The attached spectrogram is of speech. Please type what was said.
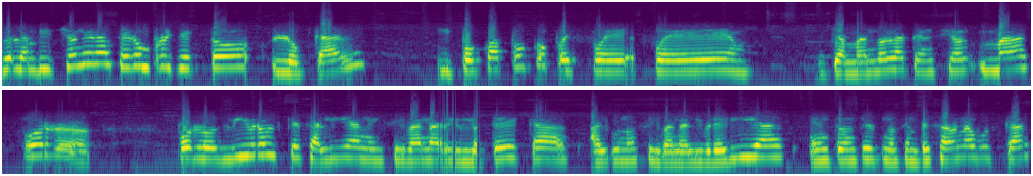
la ambición era hacer un proyecto local y poco a poco pues fue fue llamando la atención más por por los libros que salían y se iban a bibliotecas, algunos se iban a librerías, entonces nos empezaron a buscar,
